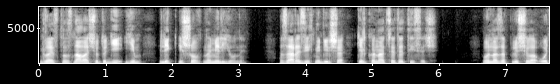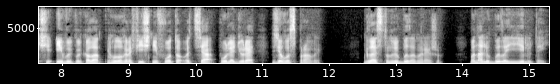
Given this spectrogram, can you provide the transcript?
Глестон знала, що тоді їм лік ішов на мільйони. Зараз їх не більше кільканадцяти тисяч. Вона заплющила очі і викликала голографічні фото отця Поля Дюре з його справи. Глестон любила мережу. Вона любила її людей.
